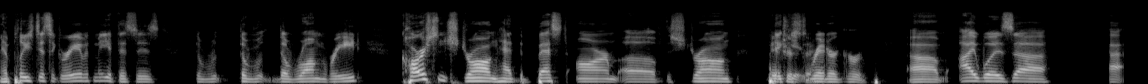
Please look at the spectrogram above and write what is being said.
and please disagree with me if this is the the the wrong read. Carson Strong had the best arm of the Strong Pickett Ridder group. Um, I was uh, I,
